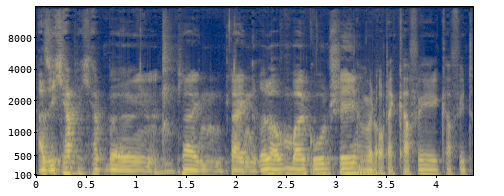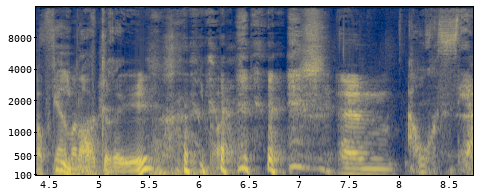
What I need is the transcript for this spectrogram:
Also ich habe ich hab, äh, einen kleinen, kleinen Grill auf dem Balkon stehen. Haben wir auch der Kaffee, Kaffeetopf gerne mal. Grill. ähm, Auch sehr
